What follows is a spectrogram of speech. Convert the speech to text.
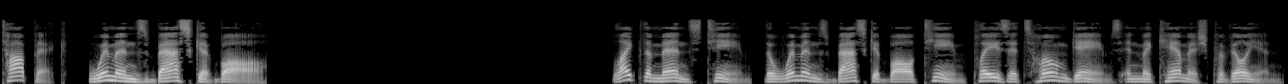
Topic: Women's basketball. Like the men's team, the women's basketball team plays its home games in McCamish Pavilion.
